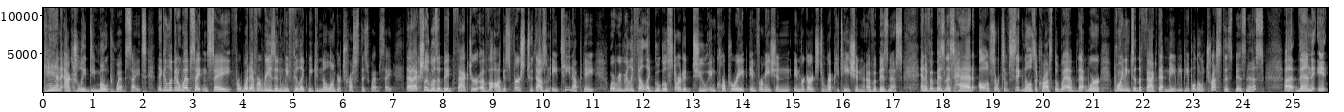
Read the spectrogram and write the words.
can actually demote websites. They can look at a website and say, for whatever reason, we feel like we can no longer trust this website. That actually was a big factor of the August 1st, 2018 update, where we really felt like Google started to incorporate information in regards to reputation of a business. And if a business had all sorts of signals across the web that were pointing to the fact that maybe people don't trust this business, uh, then it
